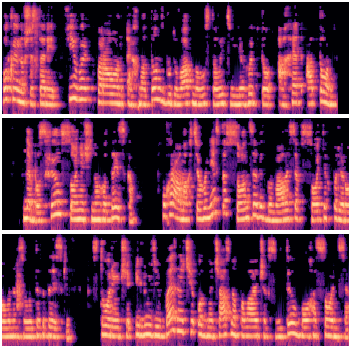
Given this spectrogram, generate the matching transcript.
Покинувши старі фіви, фараон Ехнатон збудував нову столицю Єгипту Ахет-Атон, небосхил сонячного диска. У храмах цього міста сонце відбивалося в сотнях полірованих золотих дисків, створюючи ілюзію безлічі одночасно палаючих світил Бога Сонця,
